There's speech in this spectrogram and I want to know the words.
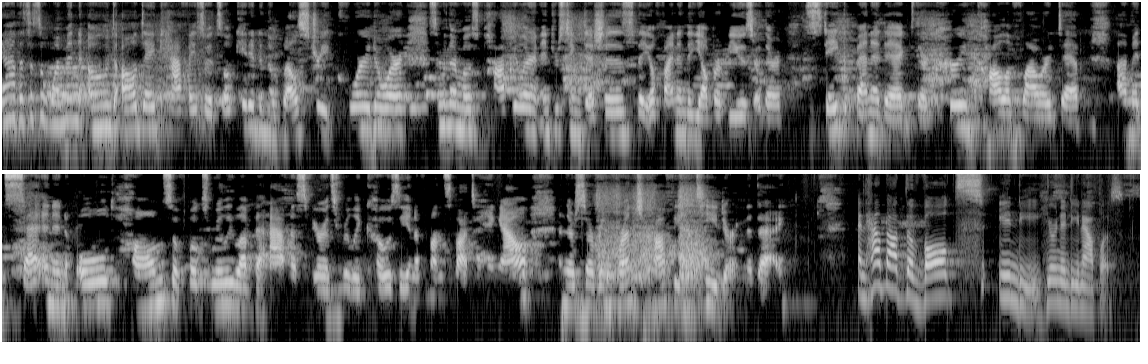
Yeah, this is a women owned all day cafe. So it's located in the Wells Street corridor. Some of their most popular and interesting dishes that you'll find in the Yelp reviews are their steak benedict, their curried cauliflower dip. Um, it's set in an old home, so folks really love the atmosphere. It's really cozy and a fun spot to hang out. And they're serving brunch, coffee, and tea during the day. And how about the Vaults Indy here in Indianapolis?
